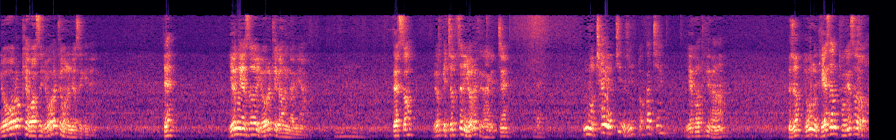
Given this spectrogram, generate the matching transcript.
요렇게 와서 요렇게 오는 녀석이네 돼? 0에서 요렇게 가는 거 아니야 음. 됐어? 이렇게 접선이 이렇게 가겠지? 네. 뭐 차이 없지, 그지? 똑같지? 얘가 어떻게 가나? 그죠? 요거는 계산 통해서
